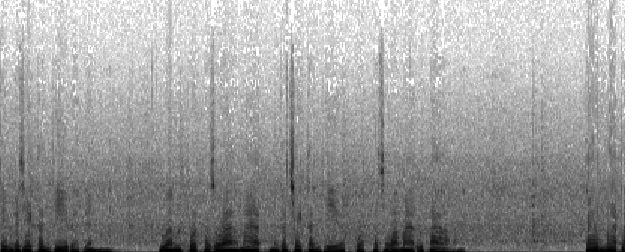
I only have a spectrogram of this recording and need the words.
ติมันก็เช็คทันทีแบบนี้หรือว่ามันปวดปัสสาวะมาก มันก็เช็คทันทีว่าปวดปัสสาวะมากหรือเปล่า การมาท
